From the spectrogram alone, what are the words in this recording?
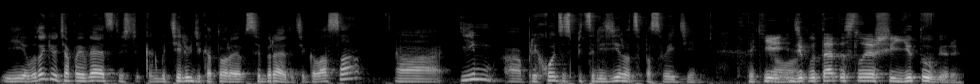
И в итоге у тебя появляется, то есть, как бы те люди, которые собирают эти голоса, а, им а, приходится специализироваться по своей теме. Такие Но... депутаты слэш-ютуберы.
